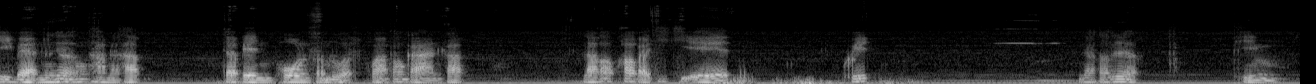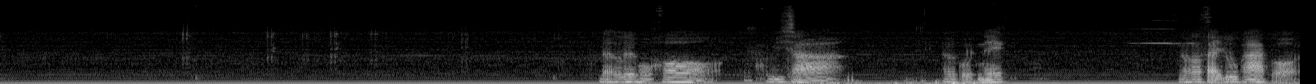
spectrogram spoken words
อีกแบบหนึ่งที่เราต้องทำนะครับ จะเป็นโพลสำรวจความต้องการครับ แล้วก็เข้าไปที่ create quiz แล้วก็เลือกพิมพ์ แล้วก็เลือกหัวข้อวิชา แล้วก็กด next แล้วก็ใส่รูปภาพก่อน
